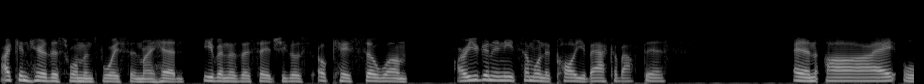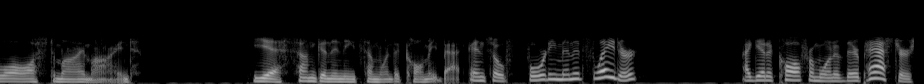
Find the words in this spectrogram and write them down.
I can hear this woman's voice in my head, even as I say it. She goes, okay, so um, are you going to need someone to call you back about this? And I lost my mind. Yes, I'm going to need someone to call me back. And so 40 minutes later, I get a call from one of their pastors.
